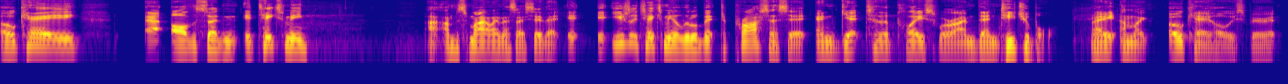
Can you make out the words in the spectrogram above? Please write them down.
Okay. All of a sudden, it takes me. I'm smiling as I say that. It, it usually takes me a little bit to process it and get to the place where I'm then teachable, right? I'm like, okay, Holy Spirit,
